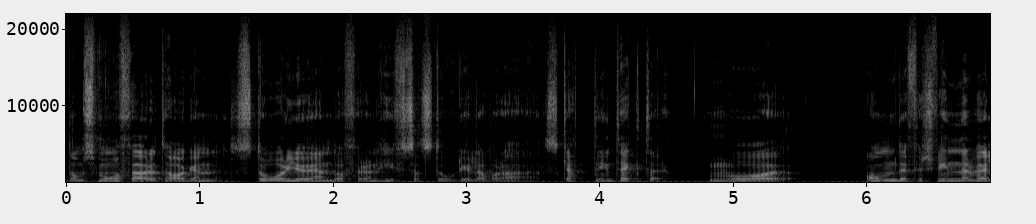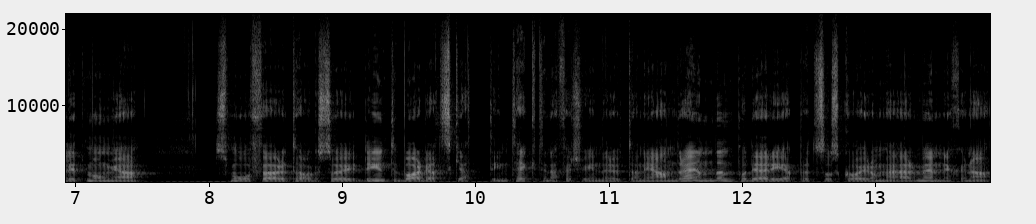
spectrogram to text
de små företagen står ju ändå för en hyfsat stor del av våra skatteintäkter. Mm. Och om det försvinner väldigt många små företag så är det ju inte bara det att skatteintäkterna försvinner utan i andra änden på det repet så ska ju de här människorna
